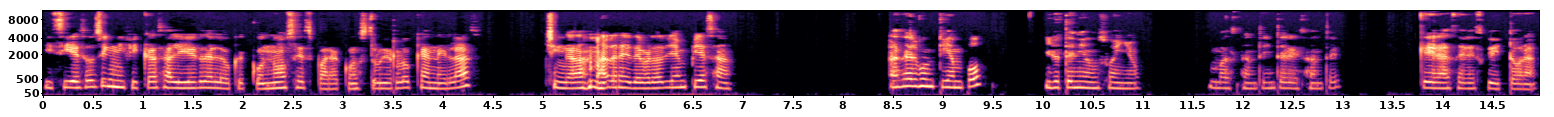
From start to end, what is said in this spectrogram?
y si eso significa salir de lo que conoces para construir lo que anhelas, chingada madre, de verdad ya empieza. Hace algún tiempo yo tenía un sueño bastante interesante que era ser escritora.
